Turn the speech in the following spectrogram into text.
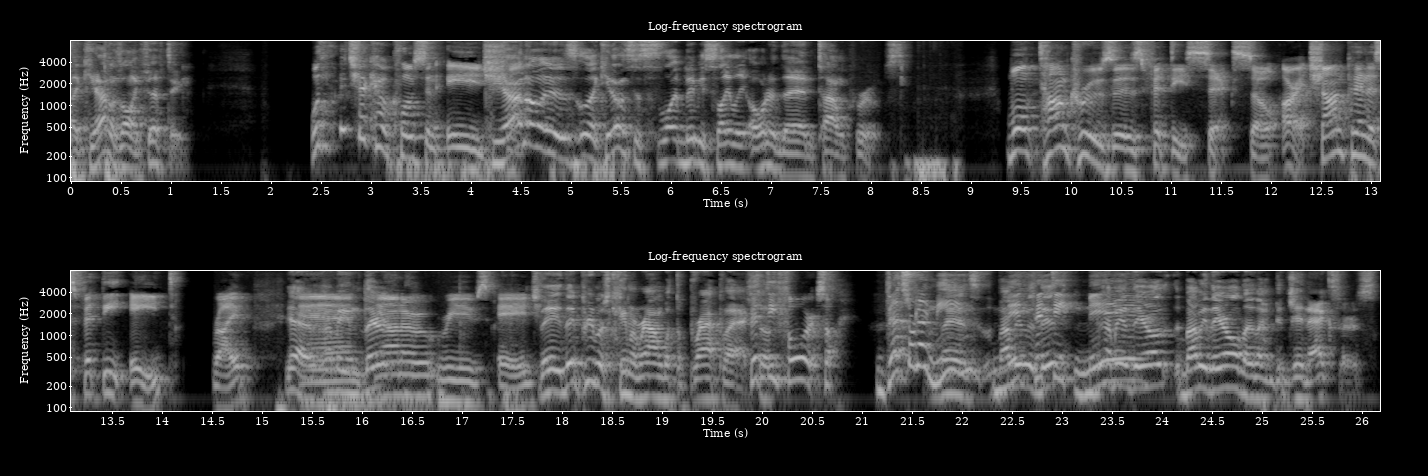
like Keanu's only fifty. well let me check how close in age Keanu is like Keanu's just sli- maybe slightly older than Tom Cruise. Well tom cruise is 56 so all right sean penn is 58 right Yeah, I mean, and they're keanu reeves age they they pretty much came around with the Brat Pack. 54. So, that's what I mean. Mid 50. mid, I mean, they're all, I mean, they're all like the Gen Xers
